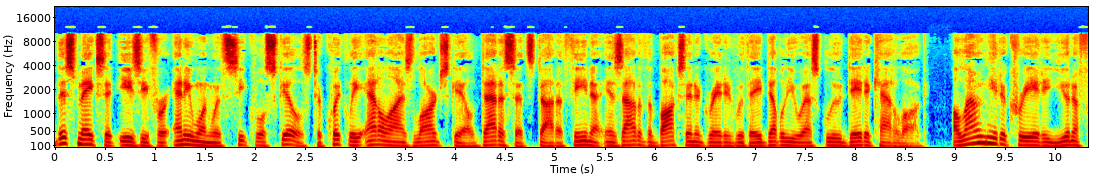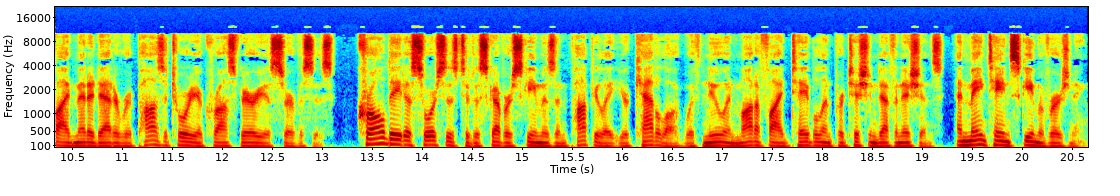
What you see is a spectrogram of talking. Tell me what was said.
This makes it easy for anyone with SQL skills to quickly analyze large scale datasets. Athena is out of the box integrated with AWS Glue Data Catalog, allowing you to create a unified metadata repository across various services, crawl data sources to discover schemas and populate your catalog with new and modified table and partition definitions, and maintain schema versioning.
